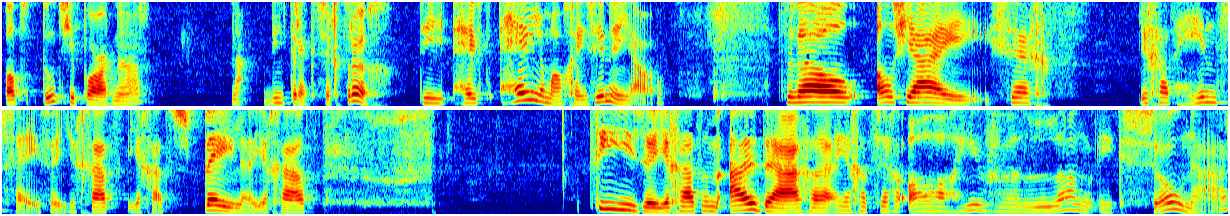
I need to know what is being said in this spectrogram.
Wat doet je partner? Nou, die trekt zich terug. Die heeft helemaal geen zin in jou. Terwijl als jij zegt, je gaat hints geven, je gaat, je gaat spelen, je gaat teasen, je gaat hem uitdagen en je gaat zeggen: Oh, hier verlang ik zo naar.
